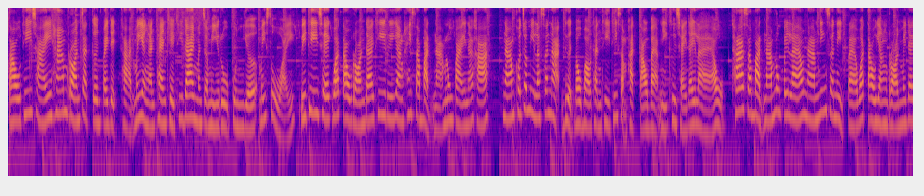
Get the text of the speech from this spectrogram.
เตาที่ใช้ห้ามร้อนจัดเกินไปเด็ดขาด ไม่อย่างนั้นแพนเค้กที่ได้มันจะมีรูพุนเยอะไม่สวย วิธีเช็คว่าเตาร้อนได้ที่หรือยังให้สะบัดน้ำลงไปนะคะ น้ำเขาจะมีลักษณะเดือดเบาๆทันทีที่สัมผัสเตาแบบนี้คือใช้ได้แล้ว ถ้าสะบัดน้ำลงไปแล้วน้ำนิ่งสนิทแปลว่าเตายังร้อนไม่ได้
